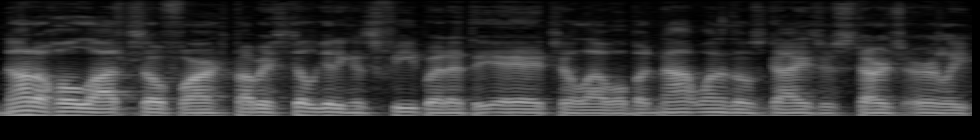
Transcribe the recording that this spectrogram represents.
Not a whole lot so far. Probably still getting his feet wet at the AHL level, but not one of those guys who starts early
